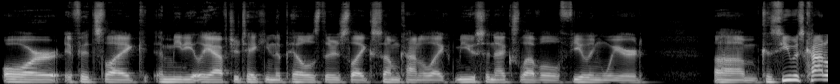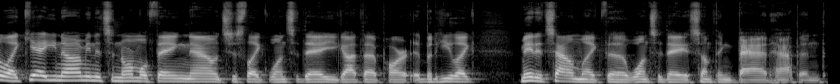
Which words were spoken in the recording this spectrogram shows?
or if it's like immediately after taking the pills, there's like some kind of like Mucinex level feeling weird. Um, because he was kind of like, yeah, you know, I mean, it's a normal thing now. It's just like once a day, you got that part. But he like made it sound like the once a day something bad happened.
